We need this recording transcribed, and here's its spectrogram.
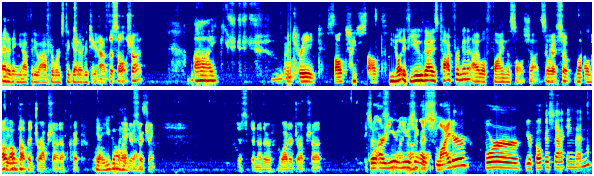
editing you have to do afterwards to get do, everything. Do you have the salt shot? I. I'm intrigued. Salt, salt. You know what? If you guys talk for a minute, I will find the salt shot. So, okay, so what I'll, I'll, do, I'll pop a drop shot up quick. While, yeah, you go while ahead. You're guys. searching. Just another water drop shot. So, are you using up. a slider for your focus stacking then?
